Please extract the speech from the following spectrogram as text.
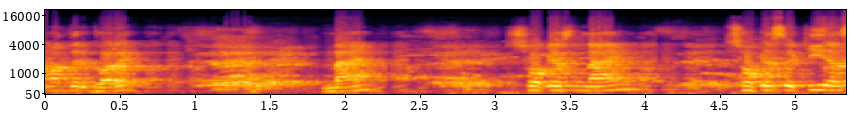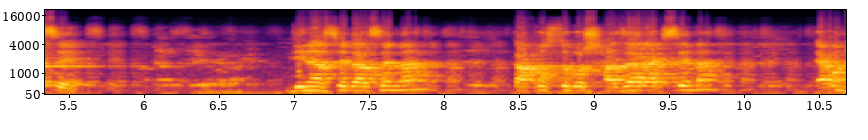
আমাদের ঘরে? নাই? শোকেস নাই? শোকেসে কি আছে? ডিনার সেট আছে না? কাপড় চোপড় সাজা রাখছে না? এখন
